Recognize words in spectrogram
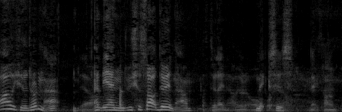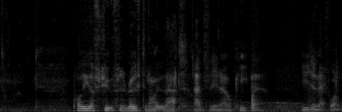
Oh, we should have done that. Yeah. At the end, we should start doing now. It's too late now. All Mixes. Next time. Probably go shoot for the roof tonight with that. Actually, no. Keep it. You the next one.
